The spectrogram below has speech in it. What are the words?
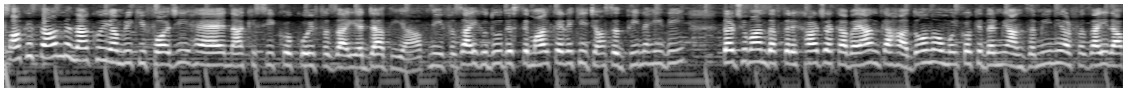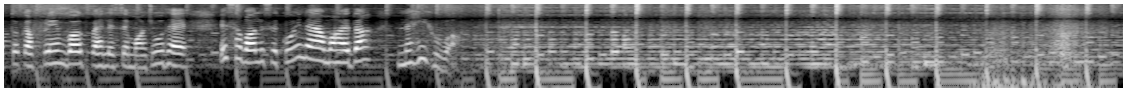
پاکستان میں نہ کوئی امریکی فوجی ہے، نہ کسی کو کوئی فضائی اڈا دیا۔ اپنی فضائی حدود استعمال کرنے کی اجازت بھی نہیں دی۔ ترجمان دفتر خارجہ کا بیان کہا، دونوں ملکوں کے درمیان زمینی اور فضائی رابطوں کا فریم ورک پہلے سے موجود ہے۔ اس حوالے سے کوئی نیا معاہدہ نہیں ہوا۔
